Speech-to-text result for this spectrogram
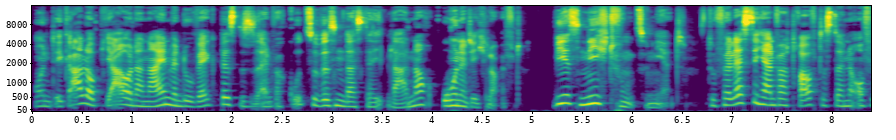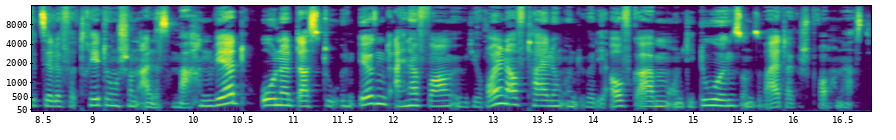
Und egal ob ja oder nein, wenn du weg bist, ist es einfach gut zu wissen, dass der Laden auch ohne dich läuft. Wie es nicht funktioniert. Du verlässt dich einfach drauf, dass deine offizielle Vertretung schon alles machen wird, ohne dass du in irgendeiner Form über die Rollenaufteilung und über die Aufgaben und die Doings und so weiter gesprochen hast.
